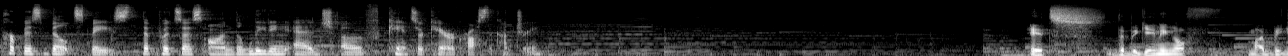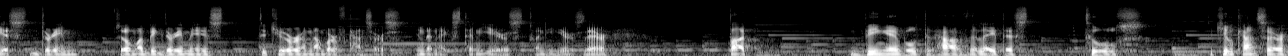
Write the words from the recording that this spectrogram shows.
purpose-built space that puts us on the leading edge of cancer care across the country. It's the beginning of my biggest dream. So my big dream is to cure a number of cancers in the next 10 years, 20 years there. But being able to have the latest tools to kill cancer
